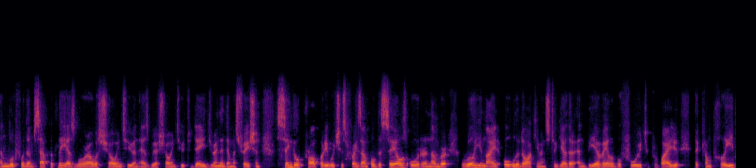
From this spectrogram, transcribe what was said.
and look for them separately as Laura was showing to you and as we are showing to you today during the demonstration. Single property, which is, for example, the sales order number will unite all the documents together and be available for you to provide you the complete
